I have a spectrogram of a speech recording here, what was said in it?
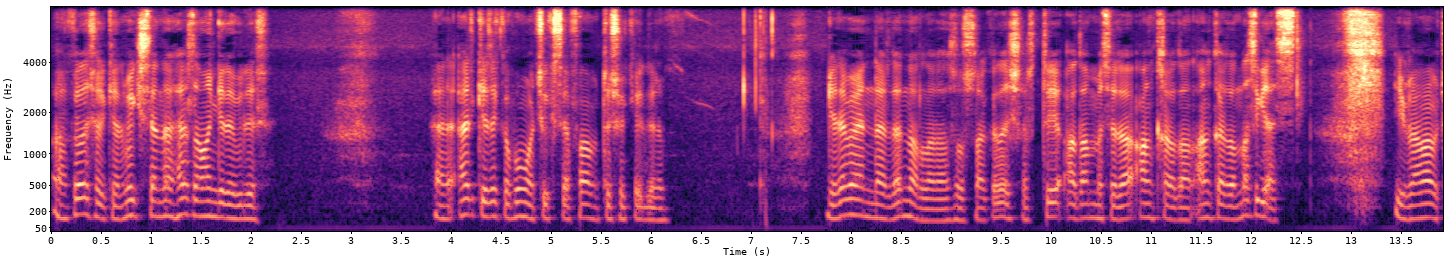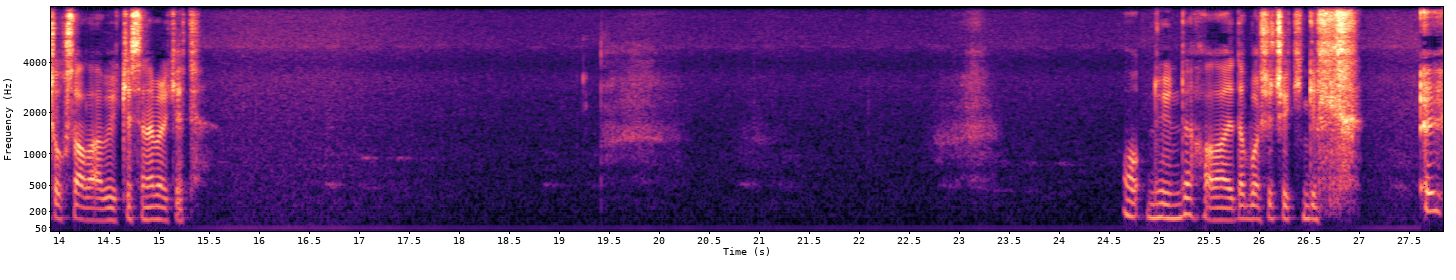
Arkadaşlar gelmek isteyenler her zaman gelebilir. Yani herkese kapım açık. Sefa teşekkür ederim. Gelemeyenlerden de Allah razı olsun arkadaşlar. Adam mesela Ankara'dan. Ankara'dan nasıl gelsin? İbrahim abi çok sağ ol abi. Kesene bereket. O düğünde halayda başı çekin gelin.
